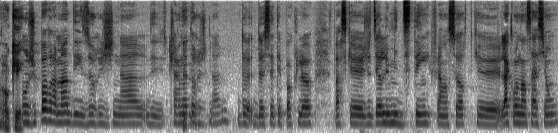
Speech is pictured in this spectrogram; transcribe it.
OK. On joue pas vraiment des originales, des clarinettes originales de, de cette époque-là, parce que, je veux dire, l'humidité fait en sorte que la condensation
